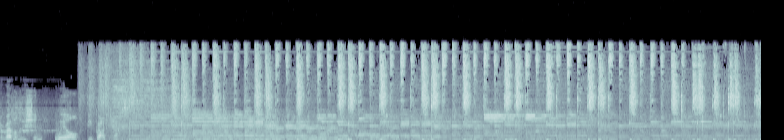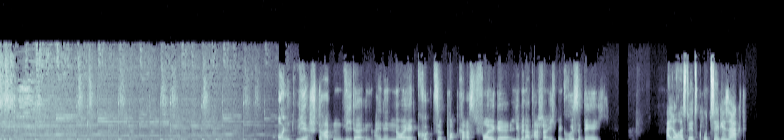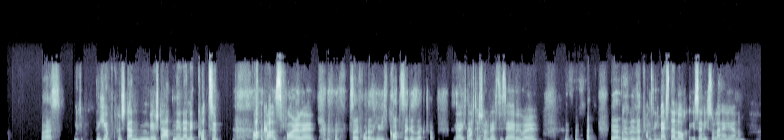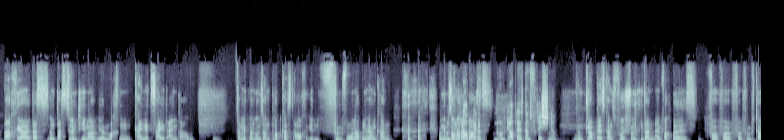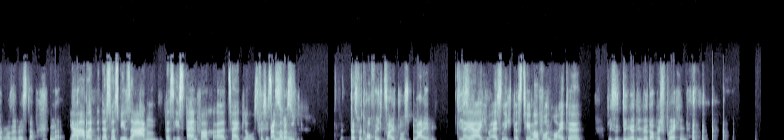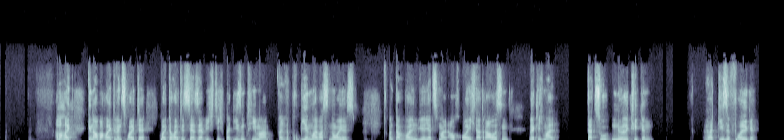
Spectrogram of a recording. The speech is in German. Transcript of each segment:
The revolution will be broadcast. Und wir starten wieder in eine neue kurze Podcast-Folge. Liebe Natascha, ich begrüße dich. Hallo, hast du jetzt Kutze gesagt? Was? Ich habe verstanden, wir starten in eine kurze Podcast-Folge. Sei froh, dass ich nicht Kotze gesagt habe. Ja, ich dachte schon, vielleicht ist ja übel. ja, Von, übel wird. Von Silvester noch, ist ja nicht so lange her, ne? Ach ja, das und das zu dem Thema, wir machen keine Zeiteingaben, damit man unseren Podcast auch in fünf Monaten hören kann und im Und- Sommer und dann da sitzt Und, und glaubt, er ist ganz frisch, ne? und glaubt, er ist ganz frisch und dann einfach, was? Vor, vor, vor fünf Tagen war Silvester? Nein. Ja, aber das, was wir sagen, das ist einfach äh, zeitlos. Das ist Das, immer was, gut. das wird hoffentlich zeitlos bleiben. Diese, Naja, ich diese, weiß nicht, das Thema von heute. diese Dinger, die wir da besprechen. aber Mhm. heute, genau, aber heute, wenn es heute, heute, heute ist sehr, sehr wichtig bei diesem Thema, weil wir probieren mal was Neues. Und da wollen wir jetzt mal auch euch da draußen wirklich mal dazu nötigen, hört diese Folge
